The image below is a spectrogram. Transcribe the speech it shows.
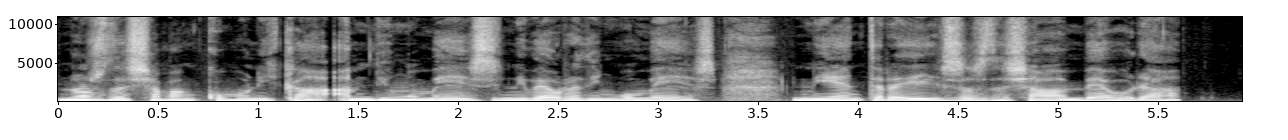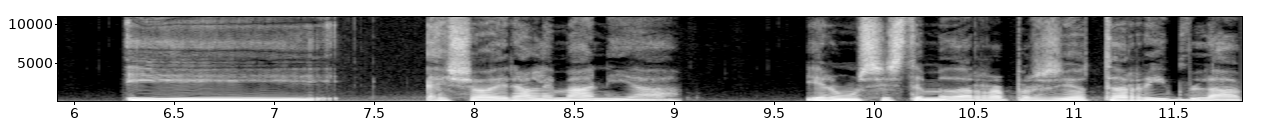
no es deixaven comunicar amb ningú més ni veure ningú més, ni entre ells es deixaven veure, i això era Alemanya. Era un sistema de repressió terrible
